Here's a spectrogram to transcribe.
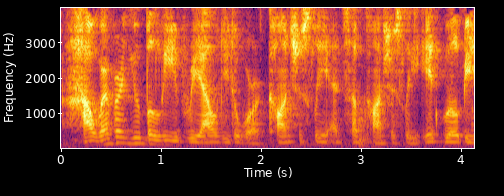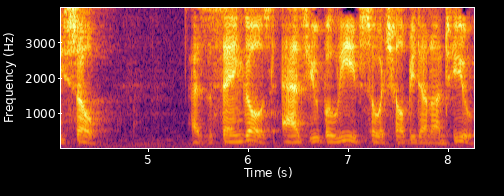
However, you believe reality to work, consciously and subconsciously, it will be so. As the saying goes, as you believe, so it shall be done unto you.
